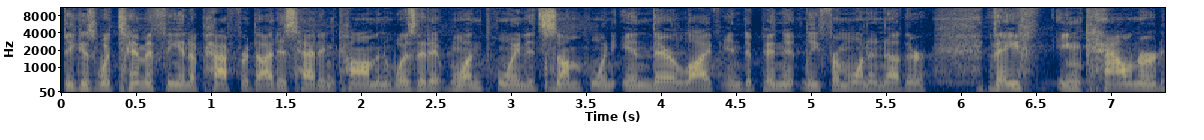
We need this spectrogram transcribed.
Because what Timothy and Epaphroditus had in common was that at one point, at some point in their life, independently from one another, they encountered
